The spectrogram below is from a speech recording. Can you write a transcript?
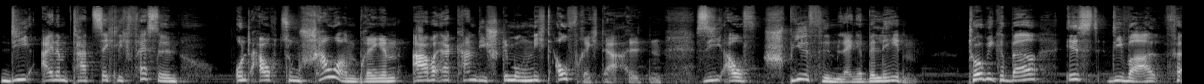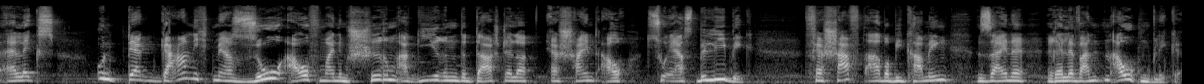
die einem tatsächlich fesseln und auch zum Schauern bringen, aber er kann die Stimmung nicht aufrechterhalten, sie auf Spielfilmlänge beleben. Toby Cabell ist die Wahl für Alex und der gar nicht mehr so auf meinem Schirm agierende Darsteller erscheint auch zuerst beliebig, verschafft aber Becoming seine relevanten Augenblicke.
